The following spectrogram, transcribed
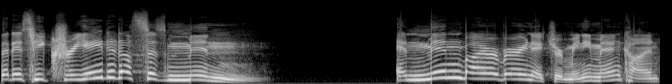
That is, He created us as men. And men, by our very nature, meaning mankind,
